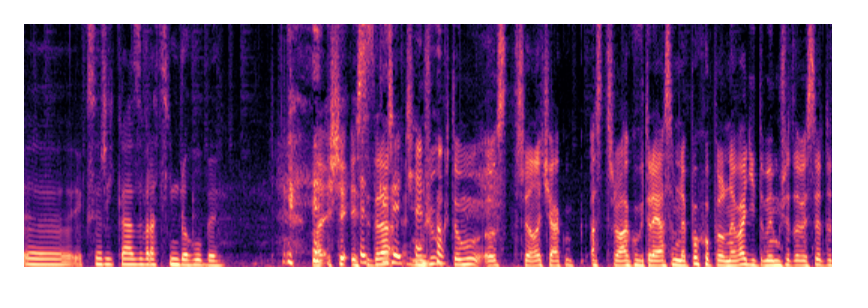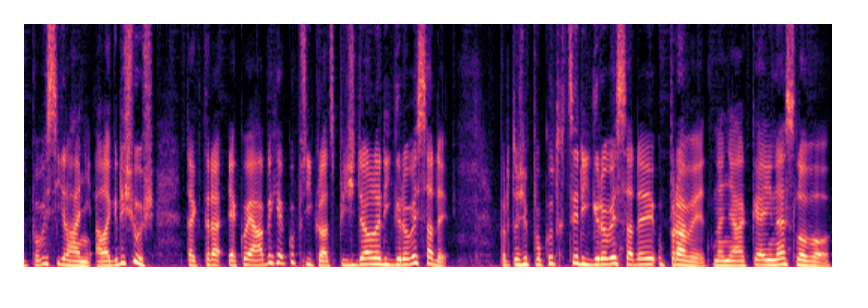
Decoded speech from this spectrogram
uh, jak se říká, zvracím do huby. Ale ještě, jestli teda řečeno. můžu k tomu eh, střelečáku a střeláku, které já jsem nepochopil, nevadí, to mi můžete vysvětlit po vysílání, ale když už, tak teda jako já bych jako příklad spíš dal Riegerovi sady. Protože pokud chci Riegerovi sady upravit na nějaké jiné slovo,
